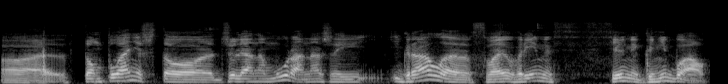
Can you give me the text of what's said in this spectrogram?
А, в том плане, что Джулиана Мур, она же играла в свое время в фильме «Ганнибал».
